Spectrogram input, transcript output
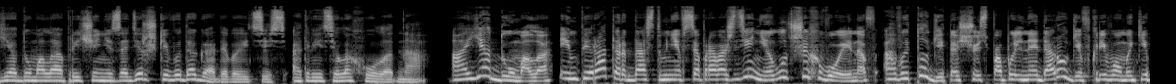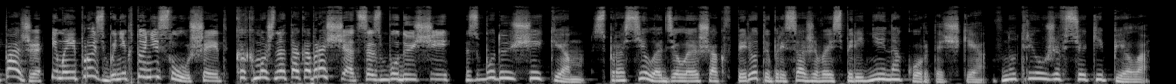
«Я думала, о причине задержки вы догадываетесь», — ответила холодно. «А я думала, император даст мне в сопровождение лучших воинов, а в итоге тащусь по пыльной дороге в кривом экипаже, и мои просьбы никто не слушает. Как можно так обращаться с будущей...» «С будущей кем?» — спросила, делая шаг вперед и присаживаясь перед ней на корточке. Внутри уже все кипело.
